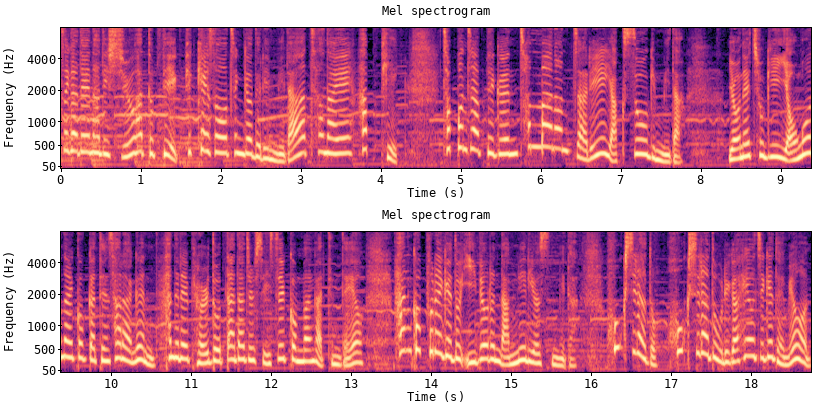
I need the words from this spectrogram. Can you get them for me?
핫이슈 핫토픽 픽해서 챙겨드립니다. 천하의 핫픽. 첫 번째 핫픽은 천만 원짜리 약속입니다. 연애 초기 영원할 것 같은 사랑은 하늘의 별도 따다줄 수 있을 것만 같은데요. 한 커플에게도 이별은 남일이었습니다. 혹시라도, 혹시라도 우리가 헤어지게 되면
